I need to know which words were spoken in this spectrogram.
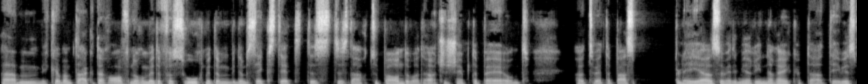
ähm, ich glaube am Tag darauf noch einmal der Versuch mit einem, mit einem Sextett das, das nachzubauen. Da war der Archie Shepp dabei und ein zweiter Bassplayer, soweit ich mich erinnere, ich glaube der Art Davis.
